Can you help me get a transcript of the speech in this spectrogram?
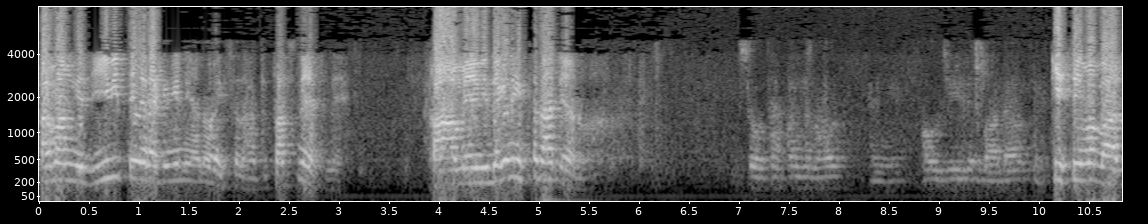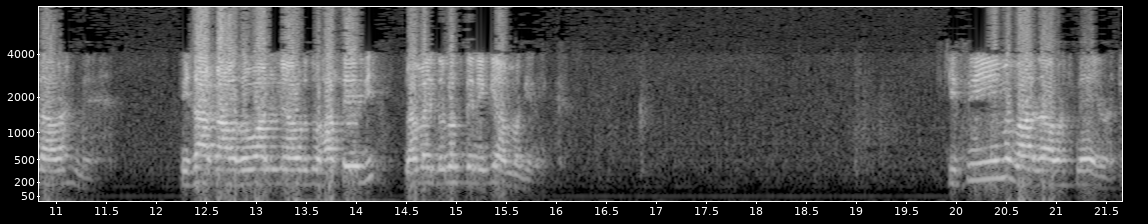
තමන්ගේ ජීවිතය රැකගෙන යනවා ඉස්සරහට ප්‍රශ්නයක් නෑ. කාමයේ විඳගෙන ඉස්සරහට යනවා. සෝතාපන්න බව. කිසිම බාධාවක් නෑ. විසාකාව සෝවානුනේ අවුරුදු 7 දී ළමයි 12 දෙනෙක්ගේ අම්ම කෙනෙක්. කිසිම බාධාවක් නෑ ඒවට.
